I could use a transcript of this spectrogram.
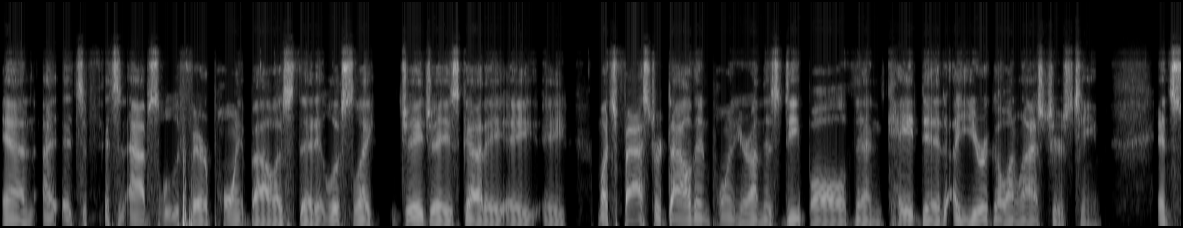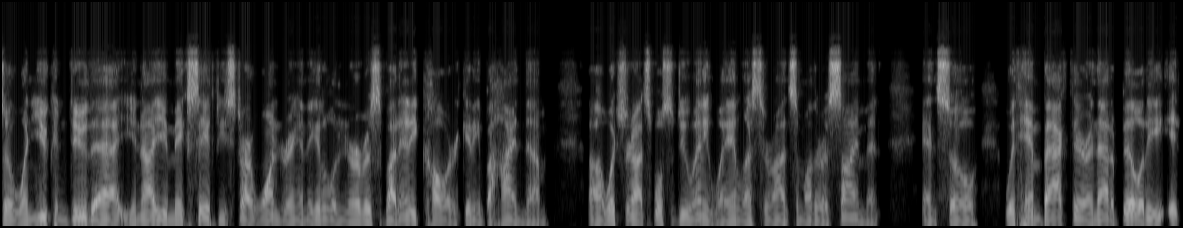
And I, it's a, it's an absolutely fair point, Balas, that it looks like JJ's got a a a much faster dialed in point here on this deep ball than Cade did a year ago on last year's team. And so when you can do that, you now you make safeties start wondering, and they get a little nervous about any color getting behind them, uh, which they're not supposed to do anyway, unless they're on some other assignment. And so with him back there and that ability, it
